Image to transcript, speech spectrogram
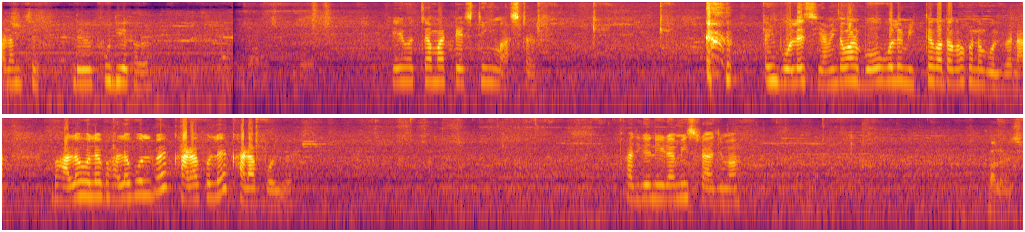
আরামসে দেবে ফু দিয়ে খাবে। এই হচ্ছে আমার টেস্টিং মাস্টার আমি বলেছি আমি তোমার বউ বলে মিথ্যে কথা কখনো বলবে না। ভালো হলে ভালো বলবে খারাপ হলে খারাপ বলবে। আজকে নিরামিষ রাজমা। ভালো হয়েছে।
